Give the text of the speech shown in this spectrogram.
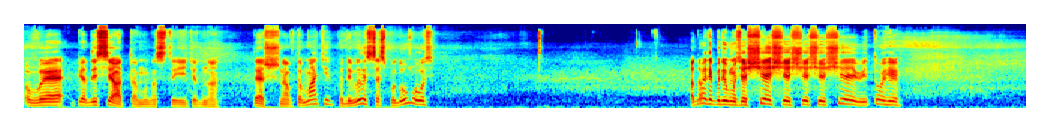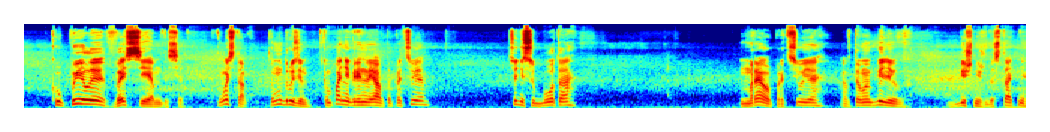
V50 там у нас стоїть одна. Теж на автоматі. Подивилися, сподобалось. А давайте подивимося ще, ще, ще, ще, ще. В ітогі купили V70. Ось так. Тому, друзі, компанія Greenway Auto працює. Сьогодні субота. МРЕО працює. Автомобілів більш ніж достатньо.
